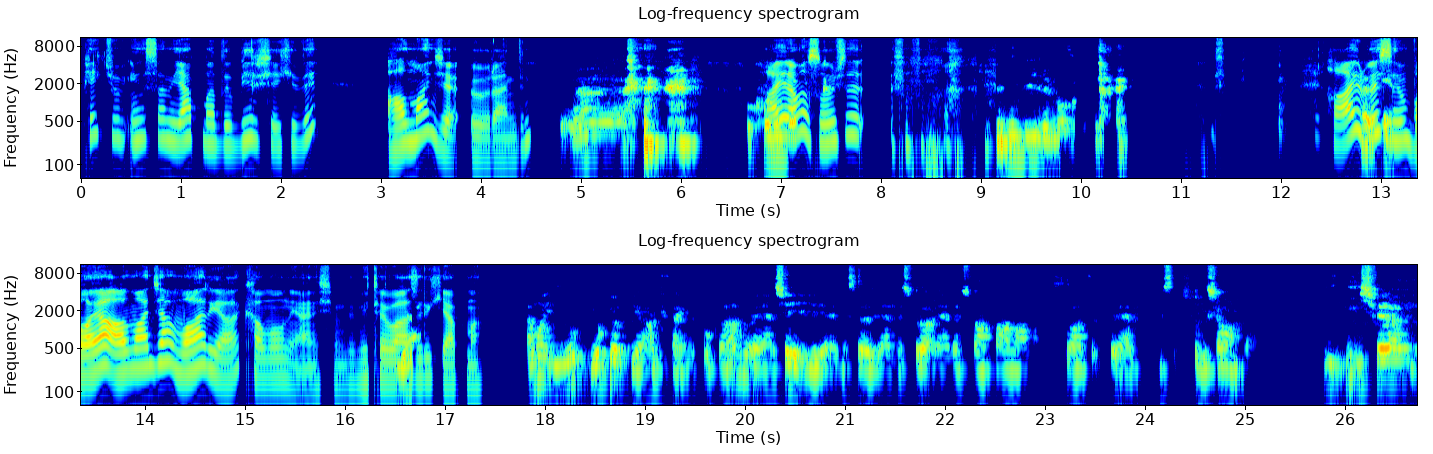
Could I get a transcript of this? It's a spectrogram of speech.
pek çok insanı yapmadığı bir şekilde Almanca öğrendin. Bu Hayır konuda ama sonuçta çok emin değilim o konuda. Hayır be evet. senin bayağı Almancan var ya. Come on yani şimdi Ya mütevazilik yapma. ama yok yok yok ya hakikaten yok o kadar da yani şey e, mesela yani restoran yani restoran falan Almancası var tabii de yani mesela çalışamam yani. Bir, bir işveren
